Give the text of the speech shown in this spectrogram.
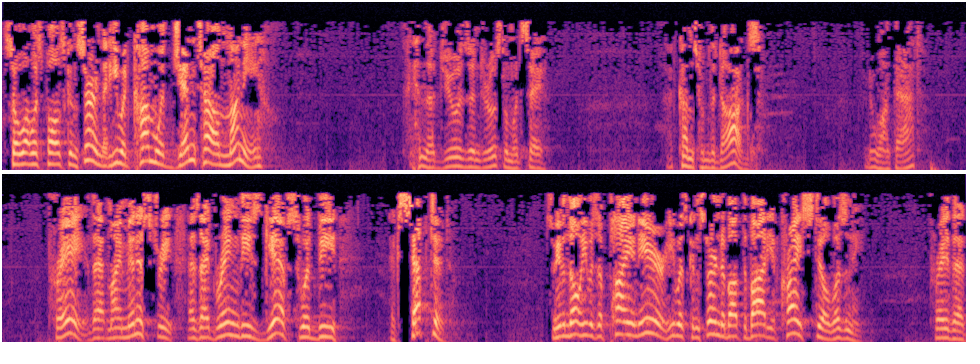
So, what was Paul's concern? That he would come with Gentile money, and the Jews in Jerusalem would say, That comes from the dogs. We don't want that. Pray that my ministry, as I bring these gifts, would be accepted so even though he was a pioneer, he was concerned about the body of Christ still, wasn't he? Pray that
